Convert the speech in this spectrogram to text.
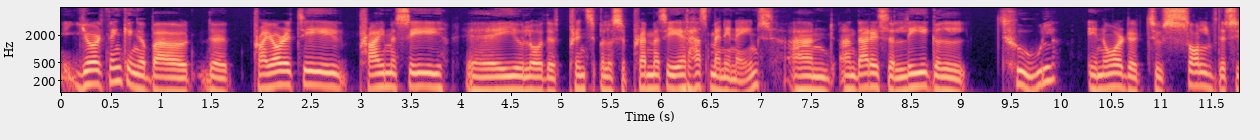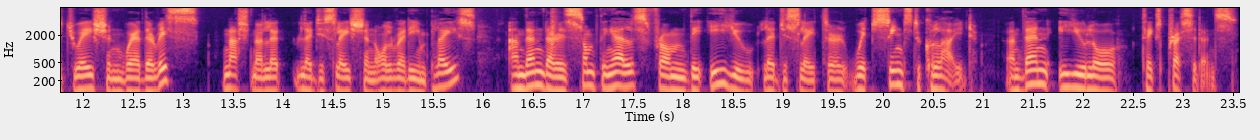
you're thinking about the priority, primacy, uh, EU law, the principle of supremacy. It has many names, and and that is a legal tool in order to solve the situation where there is national le- legislation already in place, and then there is something else from the EU legislator which seems to collide, and then EU law takes precedence.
